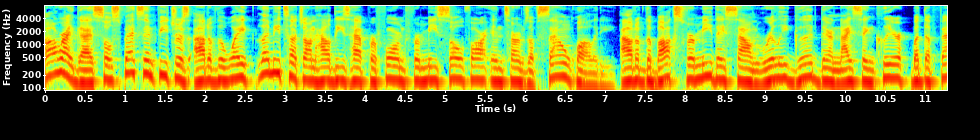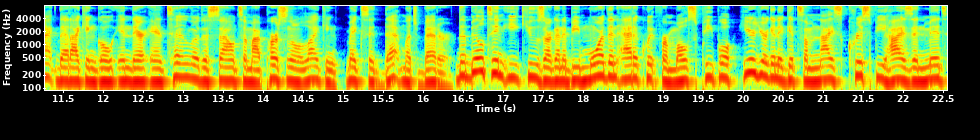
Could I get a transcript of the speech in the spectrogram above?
Alright guys, so specs and features out of the way, let me touch on how these have performed for me so far in terms of sound quality. Out of the box for me, they sound really good, they're nice and clear, but the fact that I can go in there and tailor the sound to my personal liking makes it that much better. The built-in EQs are going to be more than adequate for most people. Here you're going to get some nice crispy highs and mids,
